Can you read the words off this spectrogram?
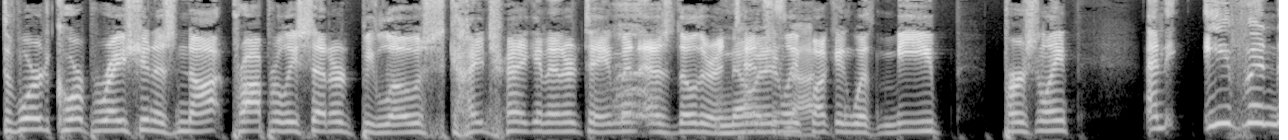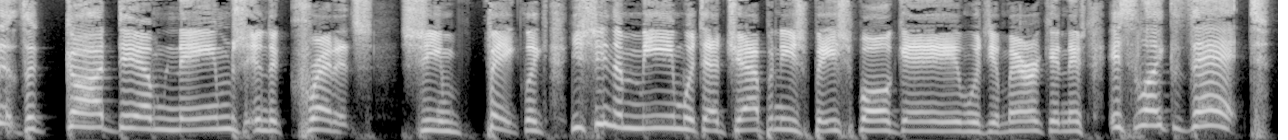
the word corporation is not properly centered below Sky Dragon Entertainment as though they're No, intentionally not. fucking with me personally. And even the goddamn names in the credits seem fake. Like you seen the meme with that Japanese baseball game with the American names. It's like that.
